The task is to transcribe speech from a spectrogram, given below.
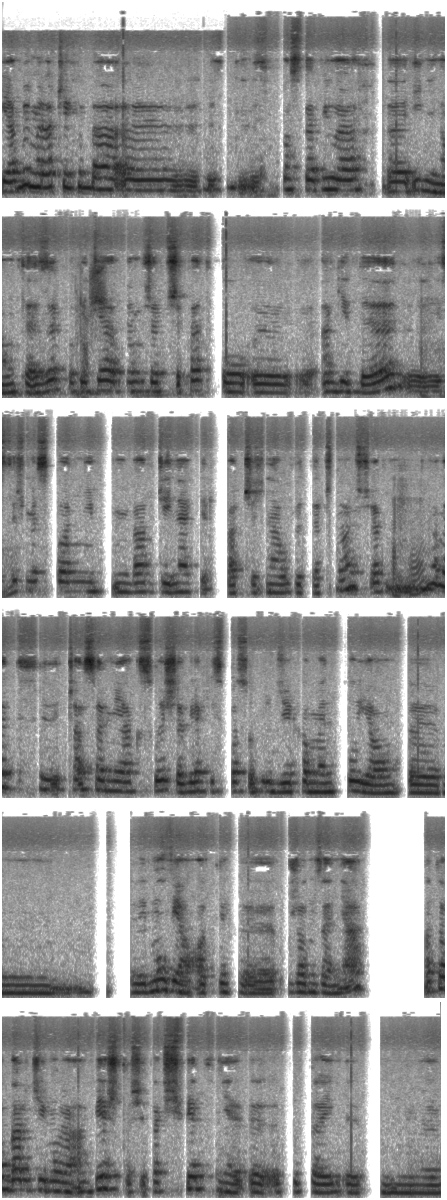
Ja bym raczej chyba e, postawiła e, inną tezę. Powiedziałabym, że w przypadku e, AGD jesteśmy skłonni bardziej najpierw patrzeć na użyteczność. Mhm. Nawet czasem jak słyszę, w jaki sposób ludzie komentują, mówią o tych urządzeniach, no to bardziej mówią, a wiesz, to się tak świetnie y, tutaj y, mm,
